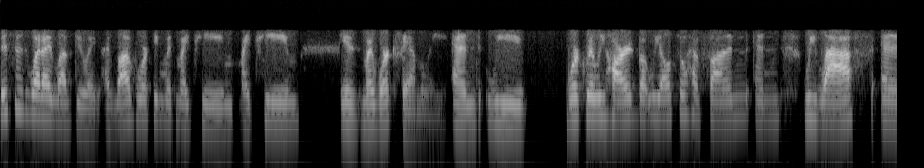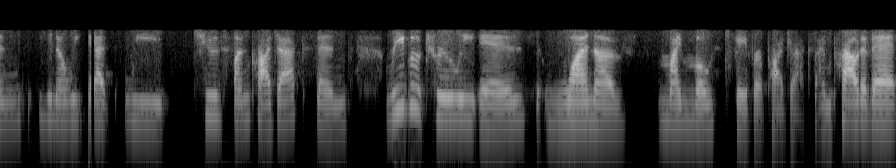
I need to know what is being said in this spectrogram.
this is what I love doing. I love working with my team. My team is my work family and we work really hard but we also have fun and we laugh and you know we get we choose fun projects. And reboot truly is one of my most favorite projects. I'm proud of it.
